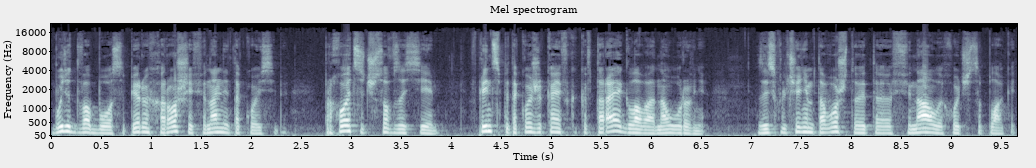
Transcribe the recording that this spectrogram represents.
Будет два босса, первый хороший, финальный такой себе. Проходится часов за 7. В принципе, такой же кайф, как и вторая глава на уровне. За исключением того, что это финал и хочется плакать.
